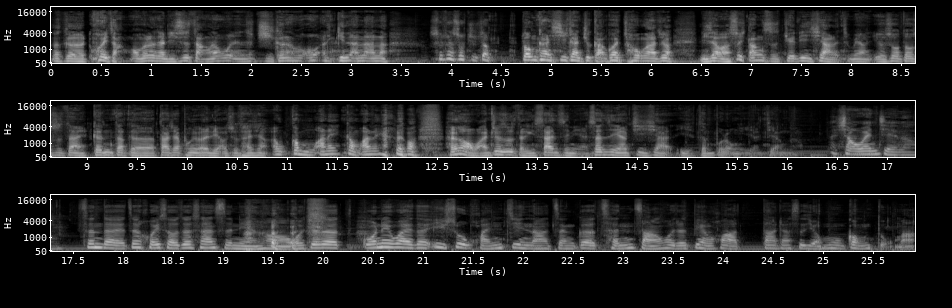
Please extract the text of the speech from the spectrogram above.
那个会长，我们那个理事长，然后问几个人说哦，给安安了，所以那时候就这样东看西看，就赶快冲啊，就你知道吗？所以当时决定下来怎么样？有时候都是在跟那个大家朋友在聊，就他想啊，干嘛呢？干嘛呢？对吧？很好玩，就是等于三十年，三十年要记下也真不容易啊，这样的。小文姐呢？真的，这回首这三十年哈，我觉得国内外的艺术环境啊，整个成长或者变化，大家是有目共睹嘛。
